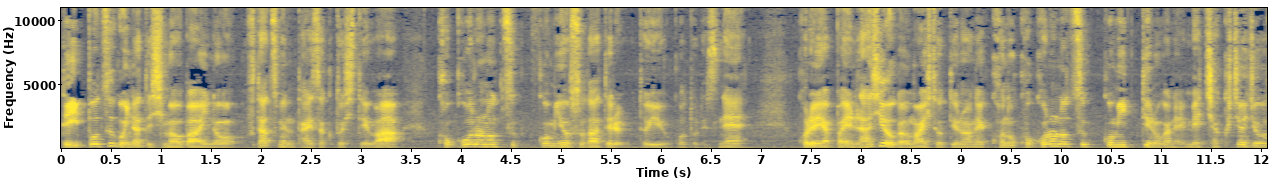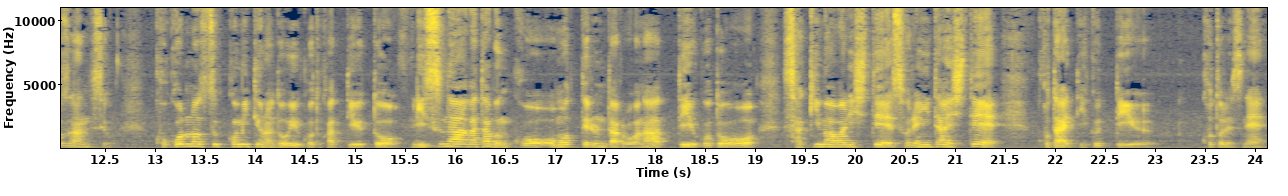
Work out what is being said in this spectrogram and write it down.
で一方通行になってしまう場合の2つ目の対策としては心のツッコミを育てるということですね。これやっぱりラジオが上手い人っていうのはね、この心のツッコミっていうのがね、めちゃくちゃ上手なんですよ。心のツッコミっていうのはどういうことかっていうと、リスナーが多分こう思ってるんだろうなっていうことを先回りして、それに対して答えていくっていうことですね。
